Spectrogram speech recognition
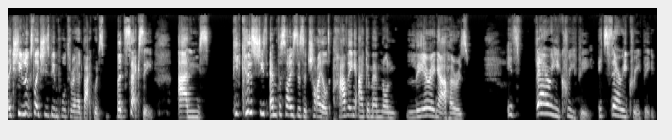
like she looks like she's been pulled through her head backwards, but sexy. And because she's emphasized as a child, having Agamemnon leering at her is it's very creepy. It's very creepy.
